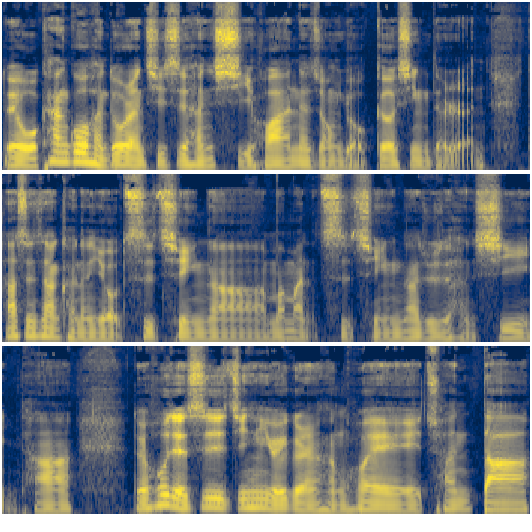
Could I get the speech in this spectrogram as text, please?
对我看过很多人，其实很喜欢那种有个性的人，他身上可能有刺青啊，满满的刺青，那就是很吸引他。对，或者是今天有一个人很会穿搭，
